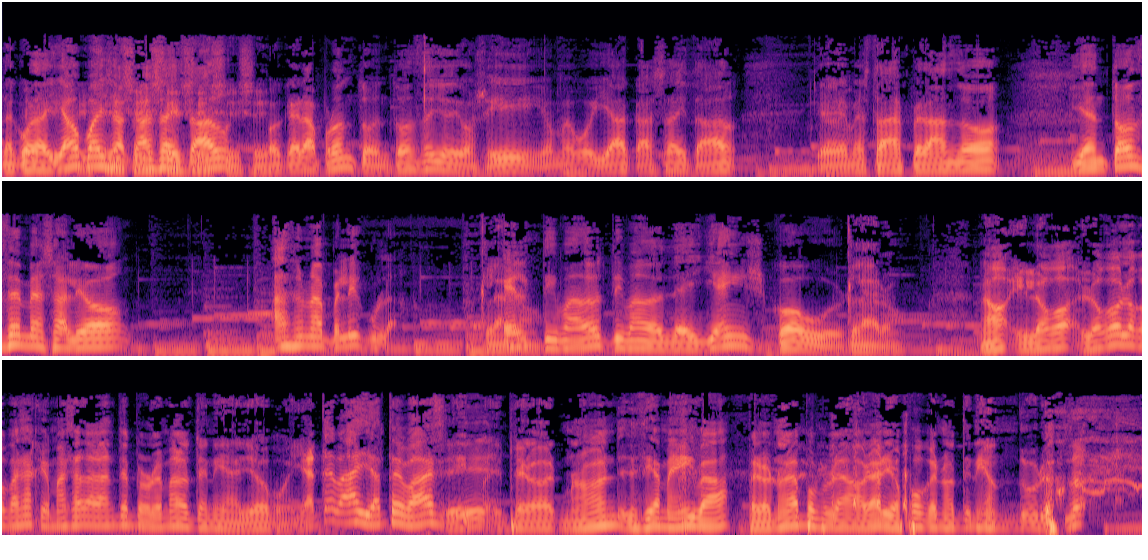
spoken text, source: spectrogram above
¿Te acuerdas? Sí, Ya os vais sí, a casa sí, y tal, sí, sí. porque era pronto. Entonces yo digo, sí, yo me voy ya a casa y tal, que me estaba esperando. Y entonces me salió, hace una película, claro, El timador timado, de James Coburn. claro. No, y luego, luego lo que pasa es que más adelante el problema lo tenía yo, porque ya te vas, ya te vas, Sí. y- pero no decía me iba, pero no era por problema horario, es porque no tenía un duro.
